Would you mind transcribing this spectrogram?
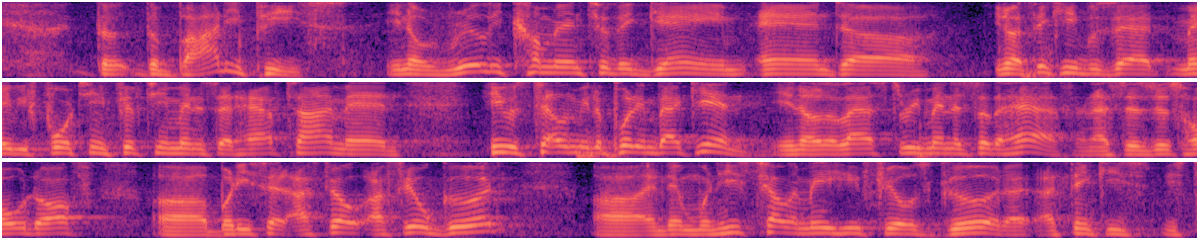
the the body piece. You know, really coming into the game and. Uh, you know, I think he was at maybe 14, 15 minutes at halftime, and he was telling me to put him back in. You know, the last three minutes of the half, and I said, just hold off. Uh, but he said, I felt, I feel good. Uh, and then when he's telling me he feels good, I, I think he's he's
